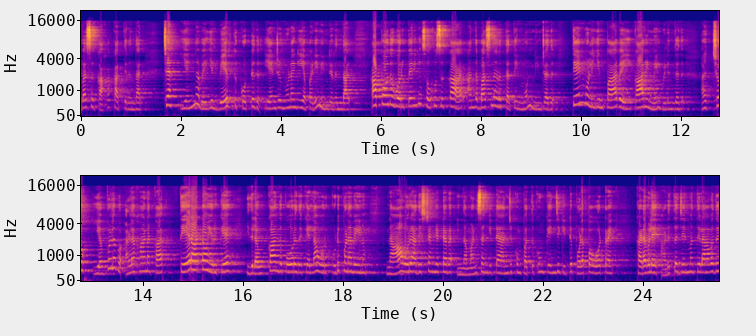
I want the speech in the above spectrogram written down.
பஸ்ஸுக்காக காத்திருந்தாள். ச்சே என்ன வெயில் வேர்த்து கொட்டுது என்று முணங்கியபடி நின்றிருந்தாள். அப்போது ஒரு பெரிய சொகுசு கார் அந்த பஸ் நிறுத்தத்தின் முன் நின்றது. தேன்மொழியின் பார்வை காரின் மேல் விழுந்தது. அச்சோ எவ்வளவு அழகான கார். தேராட்டம் இருக்கே. இதில் உட்கார்ந்து போகிறதுக்கெல்லாம் ஒரு குடுப்பனை வேணும். நான் ஒரு அதிர்ஷ்டம் கெட்டவ இந்த மனுஷங்கிட்ட அஞ்சுக்கும் பத்துக்கும் கெஞ்சிக்கிட்டு பொழப்ப ஓட்டுறேன். கடவுளே அடுத்த ஜென்மத்திலாவது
